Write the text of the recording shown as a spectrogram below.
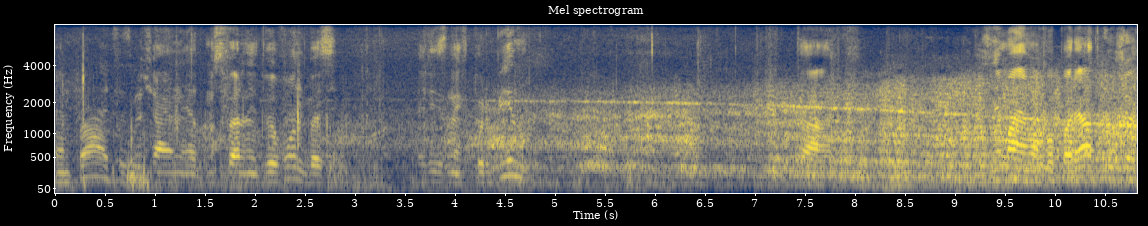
МПА, це звичайний атмосферний двигун без різних турбін. Так. Знімаємо по порядку вже.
